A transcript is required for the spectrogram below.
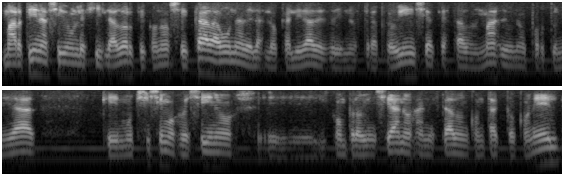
Martín ha sido un legislador que conoce cada una de las localidades de nuestra provincia, que ha estado en más de una oportunidad, que muchísimos vecinos eh, y comprovincianos han estado en contacto con él.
